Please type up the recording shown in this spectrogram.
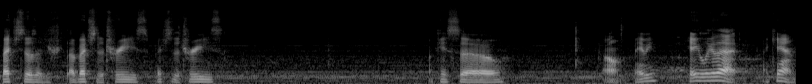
Bet you those are, I bet you the trees. Bet you the trees. Okay, so. Oh, maybe? Hey, look at that. I can.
